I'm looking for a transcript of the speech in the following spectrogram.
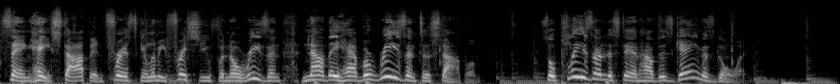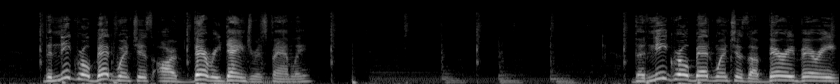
saying, "Hey, stop and frisk and let me frisk you for no reason." Now they have a reason to stop them. So please understand how this game is going. The Negro bedwenches are very dangerous, family. The Negro bedwenches are very, very,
